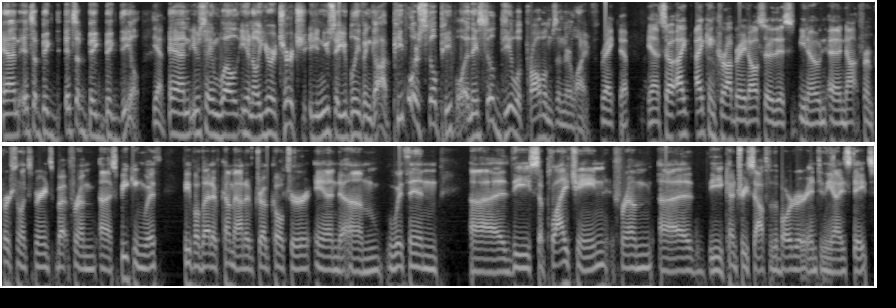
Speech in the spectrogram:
and it's a big it's a big big deal. Yeah. And you're saying, well, you know, you're a church, and you say you believe in God. People are still people, and they still deal with problems in their life. Right. Yep. Yeah. So I, I can corroborate also this, you know, uh, not from personal experience, but from uh, speaking with people that have come out of drug culture and um, within uh, the supply chain from uh, the country south of the border into the United States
